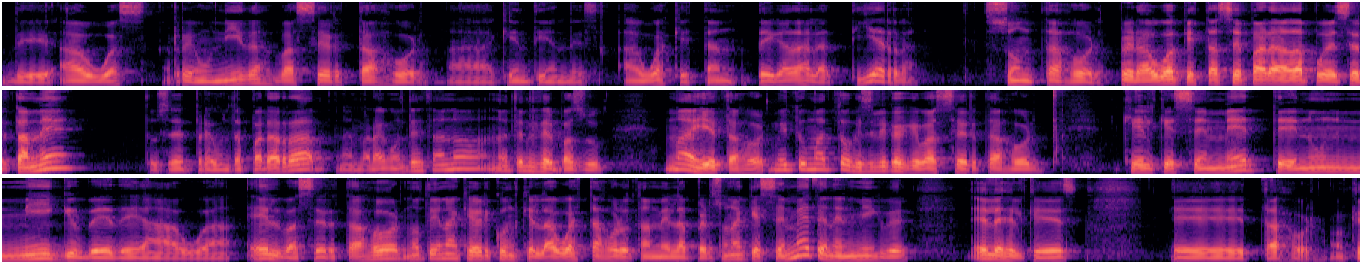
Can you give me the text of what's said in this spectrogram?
de aguas reunidas va a ser tajor. Ah, ¿qué entiendes? Aguas que están pegadas a la tierra son tajor, pero agua que está separada puede ser tamé. Entonces pregunta para Rab, la Mara contesta, no, no entendiste el pasuk. Magia tajor. Mitumato, ¿qué significa que va a ser tajor? Que el que se mete en un migbe de agua, él va a ser tajor. No tiene nada que ver con que el agua es tajor o también. La persona que se mete en el migbe, él es el que es eh, tajor. ¿Ok?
